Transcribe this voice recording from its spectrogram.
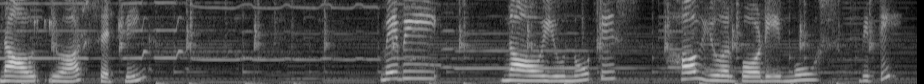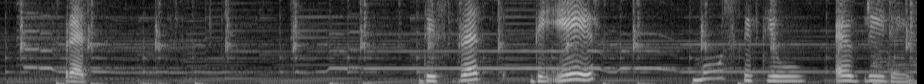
now you are settling. Maybe Now you notice how your body moves with the breath. This breath, the air, moves with you every day.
